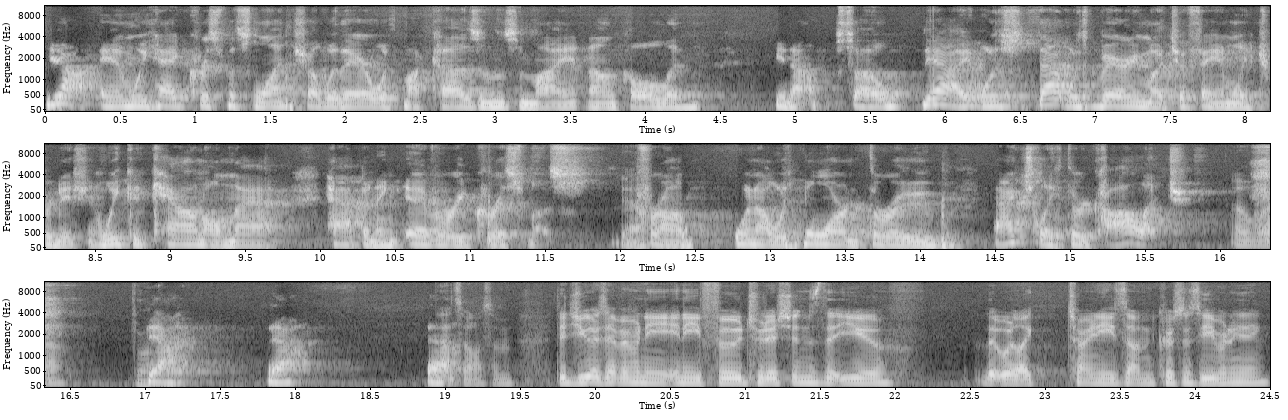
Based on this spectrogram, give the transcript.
Yeah, and we had Christmas lunch over there with my cousins and my aunt and uncle, and you know, so yeah, it was that was very much a family tradition. We could count on that happening every Christmas Yeah. from when I was born through actually through college. Oh wow. Yeah, yeah, yeah. That's awesome. Did you guys have any any food traditions that you that were like Chinese on Christmas Eve or anything?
